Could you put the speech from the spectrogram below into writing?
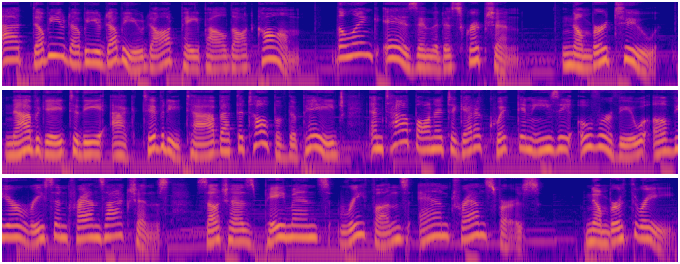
at www.paypal.com. The link is in the description. Number 2. Navigate to the Activity tab at the top of the page and tap on it to get a quick and easy overview of your recent transactions, such as payments, refunds, and transfers. Number 3.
